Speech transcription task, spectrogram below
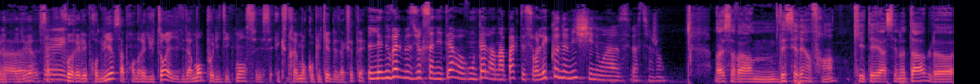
il euh, faudrait les produire, ça prendrait du temps et évidemment, politiquement, c'est extrêmement compliqué de les accepter. Les nouvelles mesures sanitaires auront-elles un impact sur l'économie chinoise, Sébastien Jean? Bah, Ça va hum, desserrer un frein qui était assez notable, euh,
